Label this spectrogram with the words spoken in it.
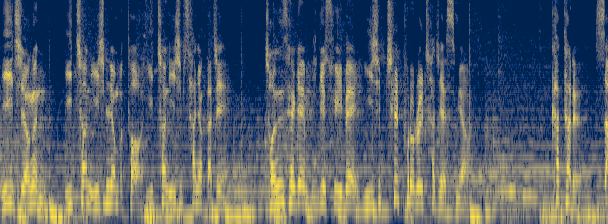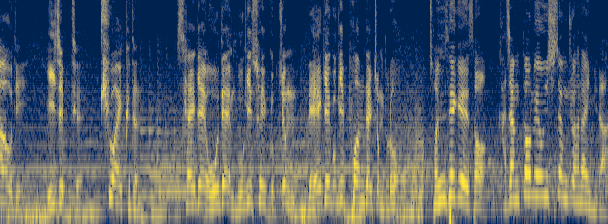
이 지형은 2020년부터 2024년까지 전 세계 무기 수입의 27%를 차지했으며 카타르, 사우디, 이집트, 큐아이크 등 세계 5대 무기 수입국 중 4개국이 포함될 정도로 전 세계에서 가장 떠매운 시장 중 하나입니다.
